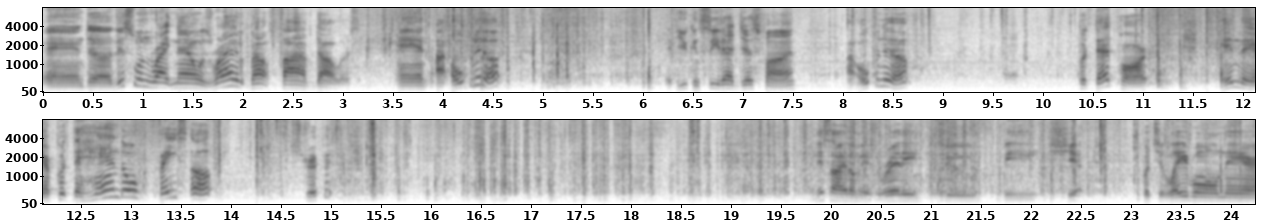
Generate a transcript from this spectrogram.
And uh, this one right now is right about $5. And I open it up. If you can see that just fine. I open it up. Put that part in there. Put the handle face up. Strip it. And this item is ready to be shipped. Put your label on there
